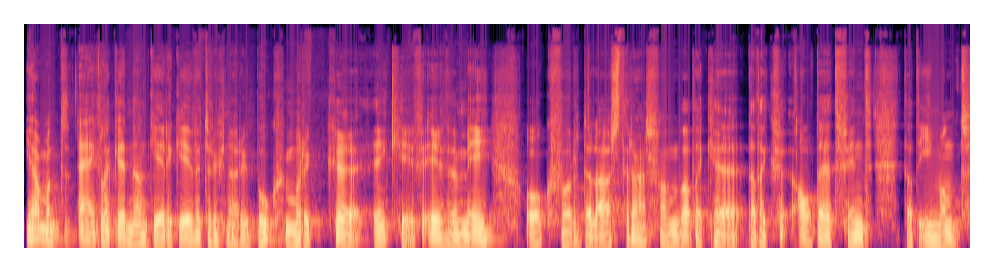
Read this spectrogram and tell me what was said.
Ja, want eigenlijk, en dan keer ik even terug naar uw boek, maar ik, uh, ik geef even mee, ook voor de luisteraars, van dat, ik, uh, dat ik altijd vind dat iemand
